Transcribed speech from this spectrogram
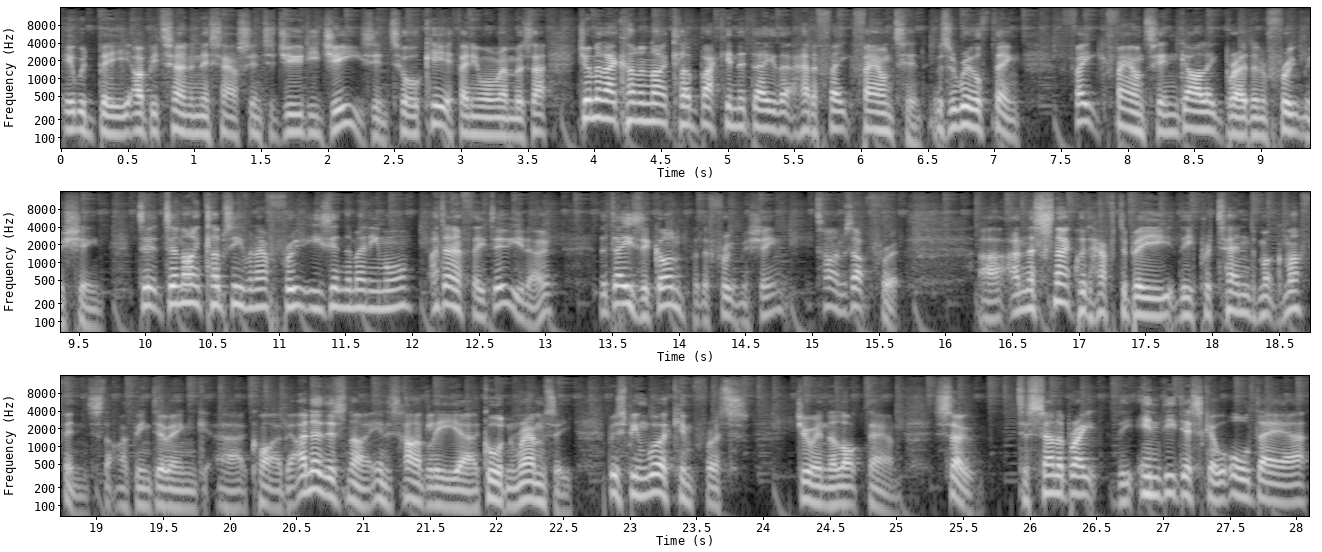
it would be I'd be turning this house into Judy G's in Torquay, if anyone remembers that. Do you remember that kind of nightclub back in the day that had a fake fountain? It was a real thing. Fake fountain, garlic bread, and fruit machine. Do, do nightclubs even have fruities in them anymore? I don't know if they do, you know. The days are gone for the fruit machine. Time's up for it. Uh, and the snack would have to be the pretend McMuffins that I've been doing uh, quite a bit. I know there's not, it's hardly uh, Gordon Ramsay, but it's been working for us during the lockdown. So to celebrate the indie disco all dayer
